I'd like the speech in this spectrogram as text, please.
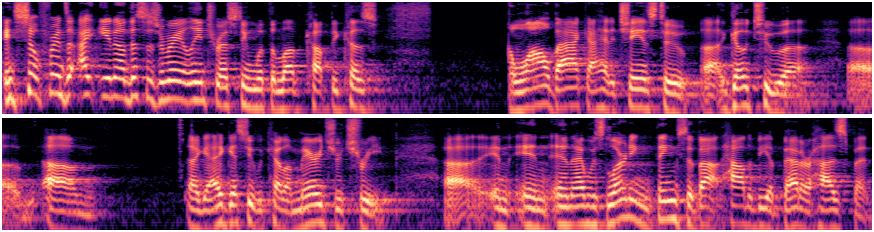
And so, friends, I, you know, this is really interesting with the Love Cup because a while back I had a chance to uh, go to, a, uh, um, I guess you would call it a marriage retreat. Uh, and, and, and I was learning things about how to be a better husband.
